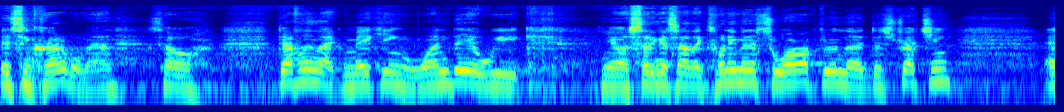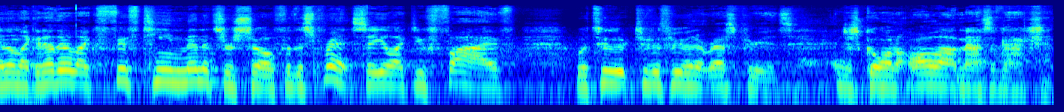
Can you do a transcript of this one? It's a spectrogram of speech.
it's incredible, man. So definitely like making one day a week, you know, setting aside like 20 minutes to warm up doing the, the stretching and then like another like 15 minutes or so for the sprint. Say you like do five with two, two to three minute rest periods and just go on all out massive action.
